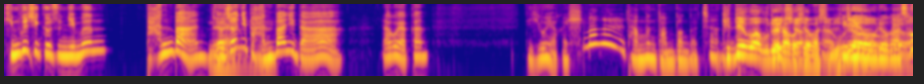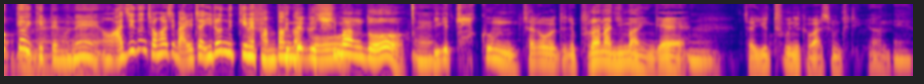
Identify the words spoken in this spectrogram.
김근식 교수님은 반반 네. 여전히 반반이다라고 약간 근데 이건 약간 희망을 담은 반반 같지 않아요? 기대와 우려라고 그렇죠. 제가 아, 말씀드렸죠. 기대와 우려, 우려가 우려. 섞여 있기 네. 때문에 어, 아직은 정하지 말자 이런 느낌의 반반 근데 같고 그 희망도 네. 이게 조금 제가 볼 때 좀 불안한 희망인 게 음, 제가 유튜브니까 말씀드리면 예.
